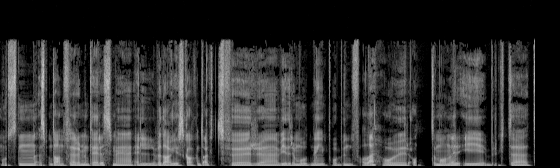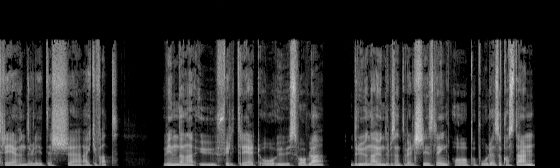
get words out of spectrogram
Mosten spontanfermenteres med 11 dagers skallkontakt før eh, videre modning på bunnfallet over åtte måneder i brukte 300 liters eh, eikefat. Vinen er ufiltrert og usvovla. Druen er 100 Welsch-riesling, og på polet koster den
